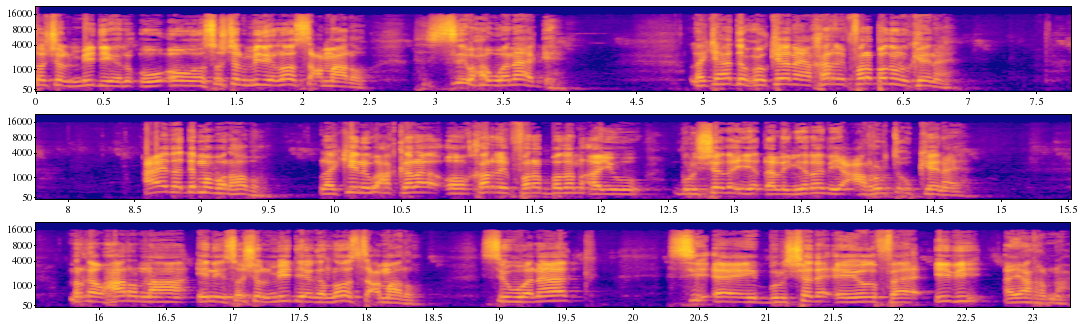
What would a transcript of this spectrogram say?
social media oo social media loo isticmaalo si wax wanaag ah laakiin hadda wuxuu keenayaa qarri fara badan uu keenaya caayada dhib lahabo laakiin wax kale oo qarri fara badan ayuu bulshada iyo dhallinyarada iyo carruurta u keenaya marka waxaan rabnaa in social mediaga loo isticmaalo si wanaag si ay bulshada ay uga faa'iidi ayaan rabnaa.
